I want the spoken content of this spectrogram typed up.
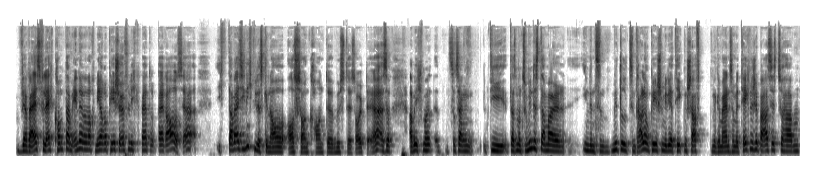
wer weiß, vielleicht kommt da am Ende dann noch mehr europäische Öffentlichkeit bei raus. Ja. Ich, da weiß ich nicht, wie das genau ausschauen konnte, müsste, sollte. Ja. Also, aber ich mal sozusagen die, dass man zumindest da mal in den mittelzentraleuropäischen Mediatheken schafft, eine gemeinsame technische Basis zu haben,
